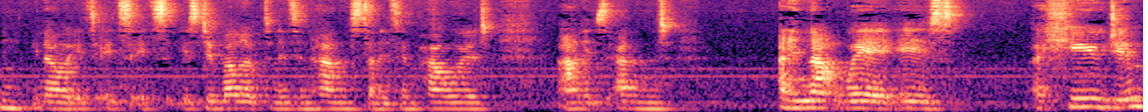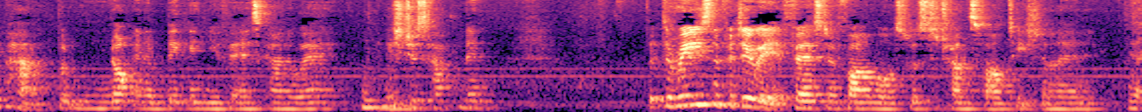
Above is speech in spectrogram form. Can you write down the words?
Mm. You know, it's it's it's it's developed and it's enhanced and it's empowered, and it's and and in that way it is a huge impact, but not in a big in your face kind of way. Mhm. It's just happening. But the reason for doing it, first and foremost, was to transform teaching and learning. Yeah.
